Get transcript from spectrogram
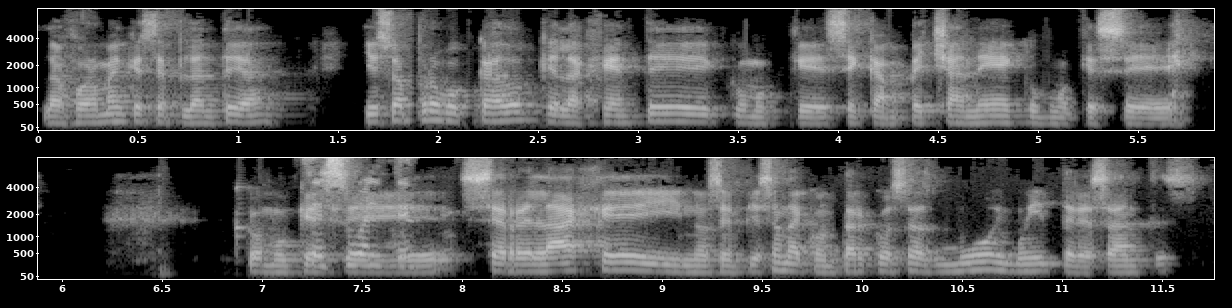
la forma en que se plantea, y eso ha provocado que la gente como que se campechanee, como que se, como que se, se, relaje y nos empiezan a contar cosas muy, muy interesantes.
